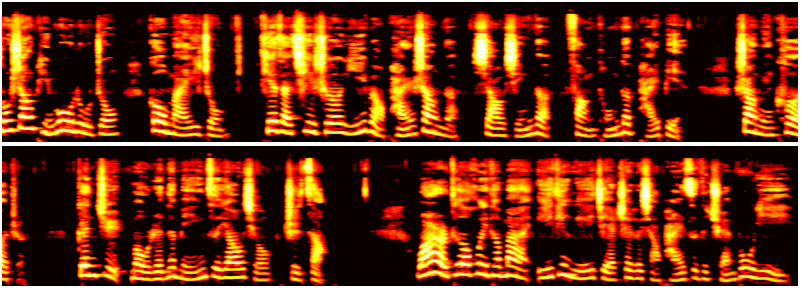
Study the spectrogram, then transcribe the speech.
从商品目录中购买一种贴在汽车仪表盘上的小型的仿铜的牌匾，上面刻着“根据某人的名字要求制造”。瓦尔特·惠特曼一定理解这个小牌子的全部意义。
